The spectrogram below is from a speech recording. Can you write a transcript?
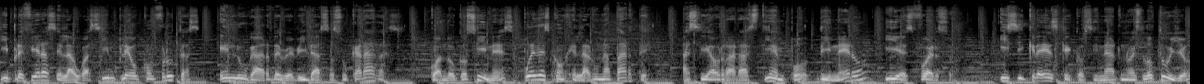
y prefieras el agua simple o con frutas, en lugar de bebidas azucaradas. Cuando cocines, puedes congelar una parte, así ahorrarás tiempo, dinero y esfuerzo. Y si crees que cocinar no es lo tuyo,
